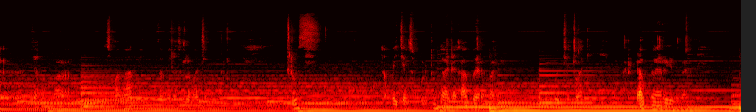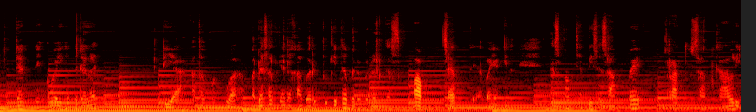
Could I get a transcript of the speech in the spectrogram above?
uh, jangan lupa semangat tapi dan segala macam. Terus sampai jam 10 itu nggak ada kabar pagi gue cek lagi ada kabar gitu kan. Dan yang gue ingat adalah dia ataupun gue pada saat gak ada kabar itu kita benar-benar nge-spam chat ya bayangin. Nge-spam chat bisa sampai ratusan kali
